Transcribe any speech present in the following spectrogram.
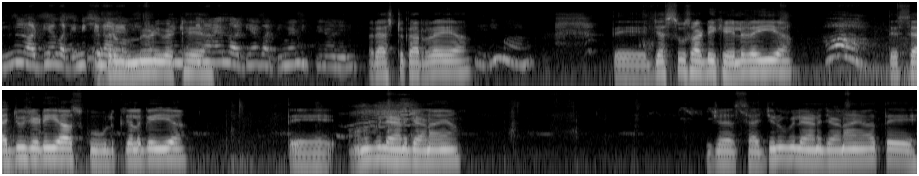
ਲਾਡੀਆਂ ਕਰਦੀ ਨਿੱਕੀ ਇੱਧਰ ਮੰਮੀ ਹੁਣੀ ਬੈਠੇ ਆ। ਨਾਲੇ ਲਾਡੀਆਂ ਕਰਦੀਆਂ ਨਿੱਕੀ ਨਾਲੇ। ਨੂੰ ਰੈਸਟ ਕਰ ਰਹੇ ਆ। ਤੇਰੀ ਮਾਂ ਨੂੰ। ਤੇ ਜੱਸੂ ਸਾਡੀ ਖੇਲ ਰਹੀ ਆ। ਤੇ ਸੈਜੂ ਜਿਹੜੀ ਆ ਸਕੂਲ ਚਲ ਗਈ ਆ। ਤੇ ਉਹਨੂੰ ਵੀ ਲੈਣ ਜਾਣਾ ਆ। ਜੇ ਸੈਜੂ ਨੂੰ ਵੀ ਲੈਣ ਜਾਣਾ ਆ ਤੇ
